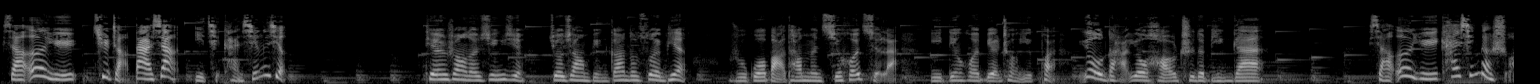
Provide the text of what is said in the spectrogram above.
小鳄鱼去找大象一起看星星。天上的星星就像饼干的碎片，如果把它们集合起来，一定会变成一块又大又好吃的饼干。小鳄鱼开心地说：“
